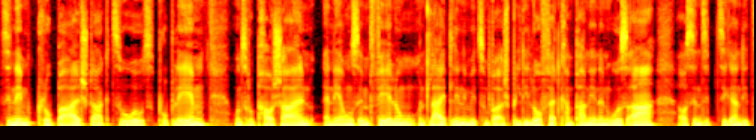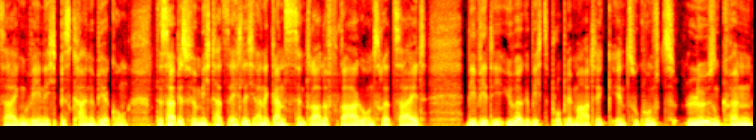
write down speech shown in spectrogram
Sie nehmen global stark zu. Das Problem, unsere pauschalen Ernährungsempfehlungen und Leitlinien, wie zum Beispiel die Low-Fat-Kampagne in den USA aus den 70ern, die zeigen wenig bis keine Wirkung. Deshalb ist für mich tatsächlich eine ganz zentrale Frage unserer Zeit, wie wir die Übergewichtsproblematik in Zukunft lösen können,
